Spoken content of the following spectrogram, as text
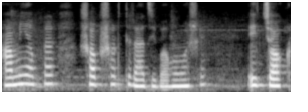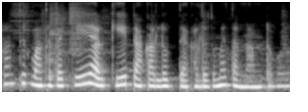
আমি আপনার সব শর্তে রাজি বাবু মশাই। এই চক্রান্তের মাথাটা কে আর কে টাকার লোভ দেখাল তোমায়, তার নামটা বলো।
